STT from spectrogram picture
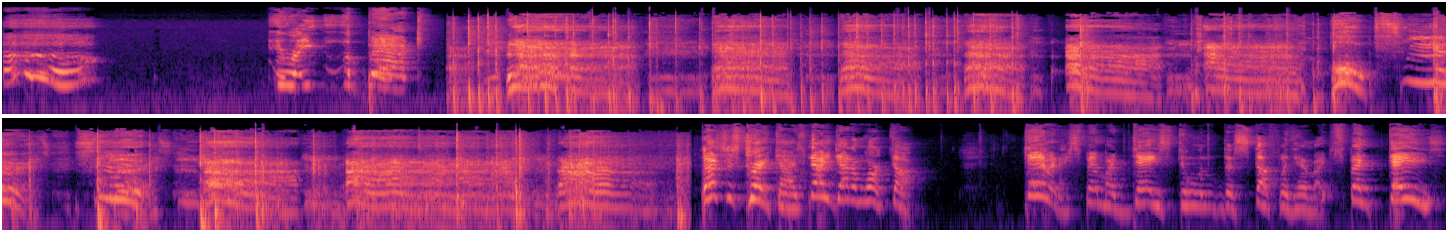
Uh, right in the back! Ah, Ah, ah, ah. That's just great, guys. Now you got him worked up. Damn it, I spend my days doing this stuff with him. I spent days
